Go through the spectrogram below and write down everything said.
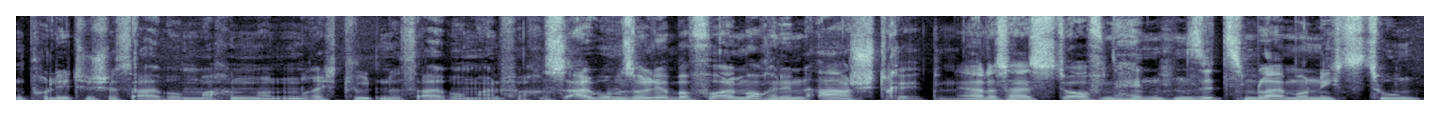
ein politisches Album machen und ein recht wütendes Album einfach. Das Album soll dir aber vor allem auch in den Arsch treten. Ja, das heißt, auf den Händen sitzen bleiben und nichts tun,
